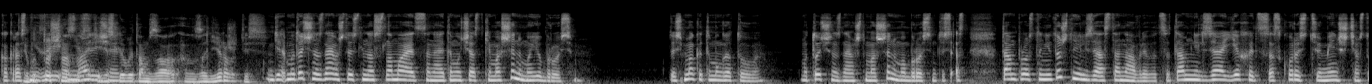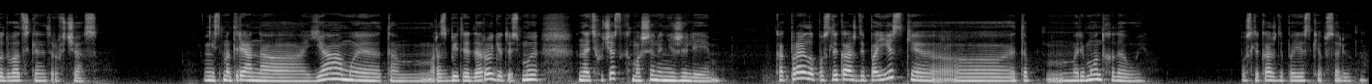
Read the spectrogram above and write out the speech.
как раз и не Вы точно не знаете, заезжает. если вы там за, задержитесь? Мы точно знаем, что если у нас сломается на этом участке машина, мы ее бросим. То есть мы к этому готовы. Мы точно знаем, что машину мы бросим. То есть там просто не то, что нельзя останавливаться, там нельзя ехать со скоростью меньше, чем 120 км в час. Несмотря на ямы, там, разбитые дороги, то есть мы на этих участках машины не жалеем. Как правило, после каждой поездки э, это ремонт ходовой. После каждой поездки абсолютно.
